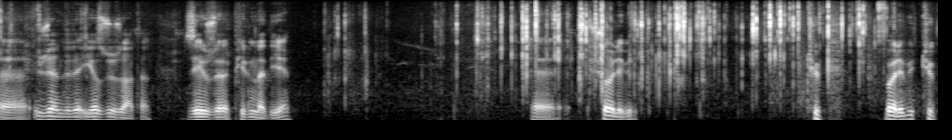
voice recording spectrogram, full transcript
E, üzerinde de yazıyor zaten. Zeuzera pirina diye. E, şöyle bir tüp. Böyle bir tüp.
